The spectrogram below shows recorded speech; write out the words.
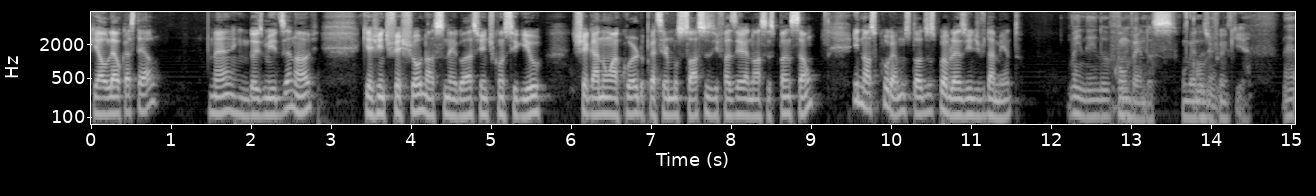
que é o Léo Castelo, né, em 2019, que a gente fechou o nosso negócio, a gente conseguiu chegar num acordo para sermos sócios e fazer a nossa expansão, e nós curamos todos os problemas de endividamento Vendendo com franquia, vendas, com vendas Com de vendas. franquia. né?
